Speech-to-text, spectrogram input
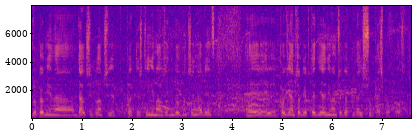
zupełnie na dalszy plan, czy praktycznie nie ma żadnego znaczenia, więc powiedziałem sobie wtedy, ja nie mam czego tutaj szukać po prostu.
